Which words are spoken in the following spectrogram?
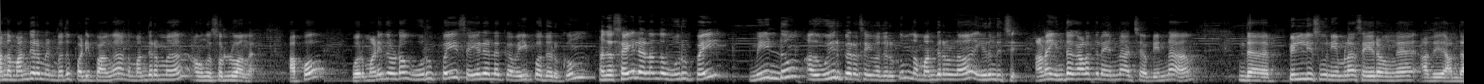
அந்த மந்திரம் என்பது படிப்பாங்க. அந்த மந்திரம் அவங்க சொல்லுவாங்க. அப்போது ஒரு மனிதனோட உறுப்பை செயலிழக்க வைப்பதற்கும் அந்த செயலிழந்த உறுப்பை மீண்டும் அது உயிர் பெற செய்வதற்கும் இந்த மந்திரம்லாம் இருந்துச்சு. ஆனால் இந்த காலத்தில் என்ன ஆச்சு அப்படின்னா இந்த பில்லி சூனியம்லாம் செய்கிறவங்க அது அந்த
